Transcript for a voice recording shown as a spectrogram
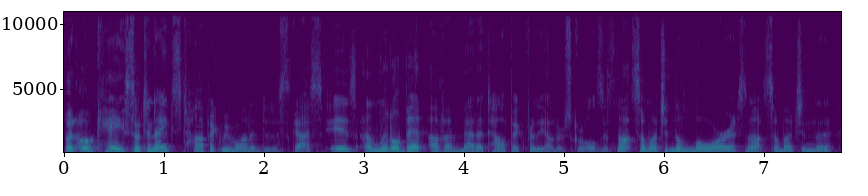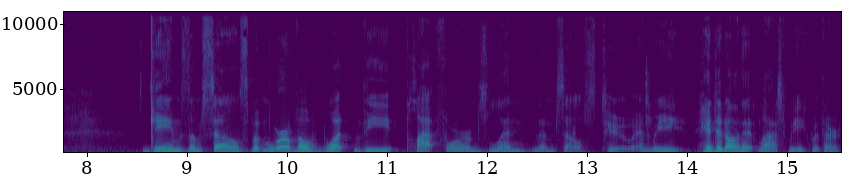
But okay, so tonight's topic we wanted to discuss is a little bit of a meta topic for the Elder Scrolls. It's not so much in the lore, it's not so much in the games themselves, but more of a what the platforms lend themselves to. And we hinted on it last week with our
